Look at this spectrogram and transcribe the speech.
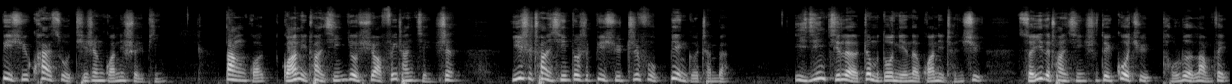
必须快速提升管理水平。但管管理创新又需要非常谨慎，一是创新都是必须支付变革成本，已经积累了这么多年的管理程序，随意的创新是对过去投入的浪费；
